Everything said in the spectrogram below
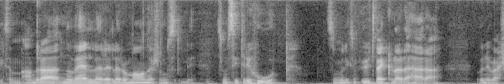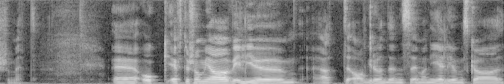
liksom, andra noveller eller romaner som, som sitter ihop som liksom utvecklar det här äh, universumet. Eh, och eftersom jag vill ju att avgrundens evangelium ska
